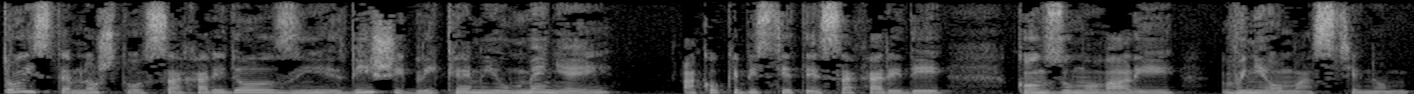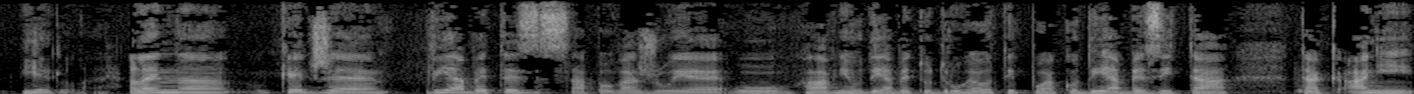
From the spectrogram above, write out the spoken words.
to isté množstvo sacharidov zvýši glykémiu menej, ako keby ste tie sacharidy konzumovali v neomastenom jedle. Len e, keďže diabetes sa považuje u, hlavne u diabetu druhého typu ako diabezita, tak ani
